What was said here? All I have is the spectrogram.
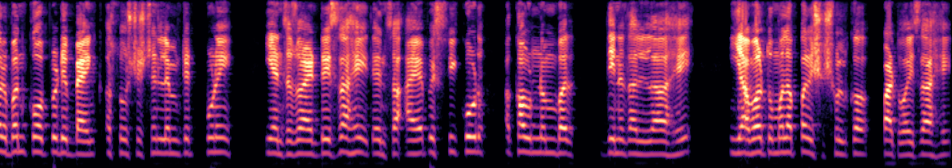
urban cooperative bank association limited Pune यांचा जो ॲड्रेस आहे त्यांचा I F S C code account number देण्यात आलेला आहे. यावर तुम्हाला परीक्षा शुल्क पाठवायचं आहे.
